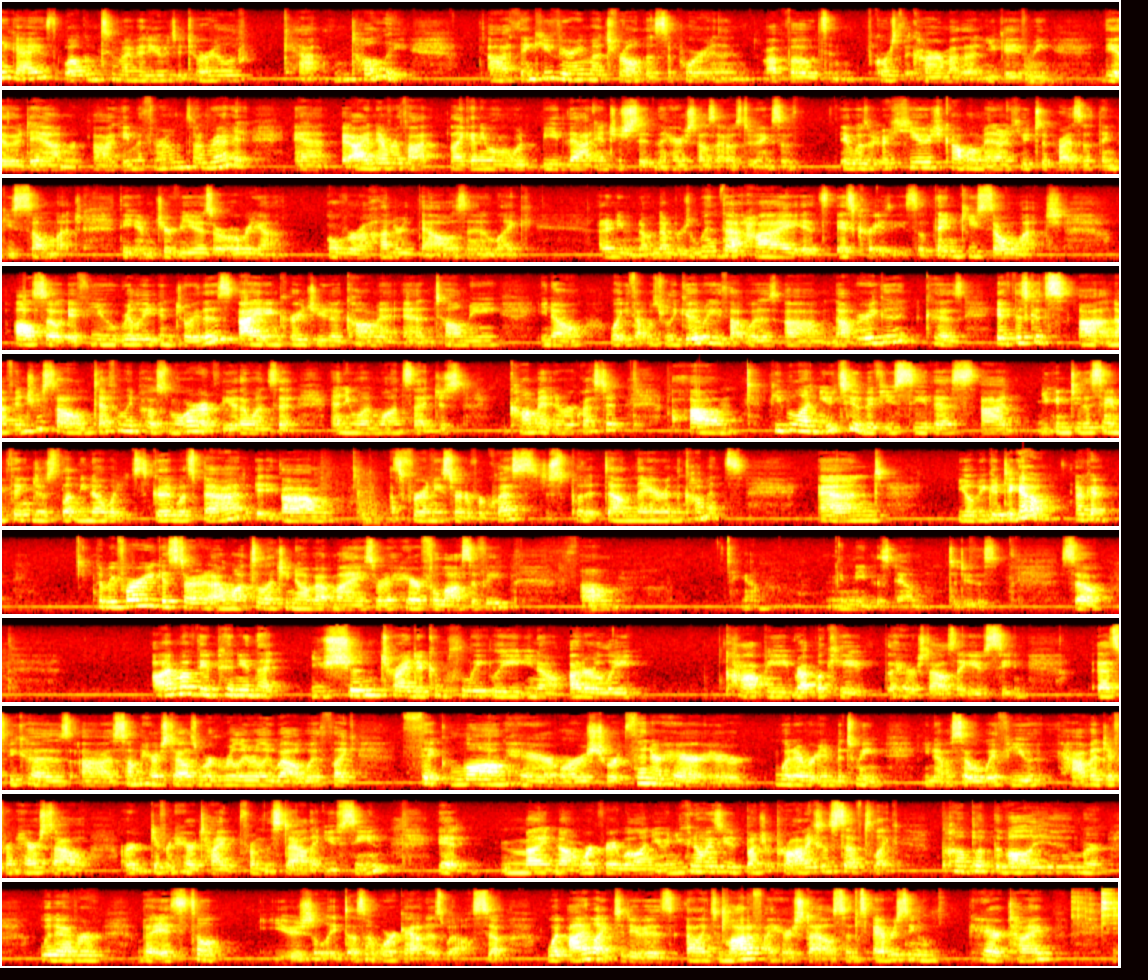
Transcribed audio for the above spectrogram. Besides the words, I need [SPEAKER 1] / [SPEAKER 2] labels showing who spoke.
[SPEAKER 1] Hey guys, welcome to my video tutorial of Catelyn Tully. Uh, thank you very much for all the support and upvotes and of course the karma that you gave me the other day on uh, Game of Thrones on Reddit. And I never thought like anyone would be that interested in the hairstyles I was doing, so it was a huge compliment and a huge surprise, so thank you so much. The Imgur views are already on over a hundred thousand, like I didn't even know numbers went that high. It's, it's crazy, so thank you so much. Also, if you really enjoy this, I encourage you to comment and tell me, you know, what you thought was really good, what you thought was um, not very good, because if this gets uh, enough interest, I'll definitely post more of the other ones that anyone wants that just comment and request it. Um, people on YouTube, if you see this, uh, you can do the same thing. Just let me know what's good, what's bad. It, um, ask for any sort of requests. Just put it down there in the comments and you'll be good to go. Okay. So before we get started, I want to let you know about my sort of hair philosophy. Um, hang on, I need this down to do this. So, I'm of the opinion that you shouldn't try to completely, you know, utterly copy, replicate the hairstyles that you've seen. That's because uh, some hairstyles work really, really well with like thick, long hair or short, thinner hair or whatever in between, you know. So if you have a different hairstyle or different hair type from the style that you've seen, it might not work very well on you. And you can always use a bunch of products and stuff to like pump up the volume or whatever, but it still usually doesn't work out as well. So what I like to do is I like to modify hairstyles since every single hair type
